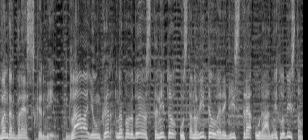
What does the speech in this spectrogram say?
Vendar brez skrbi. Glava Juncker napoveduje ustanovitev registra uradnih lobistov.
